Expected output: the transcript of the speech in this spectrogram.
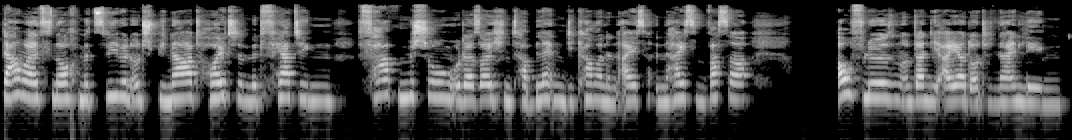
damals noch mit Zwiebeln und Spinat, heute mit fertigen Farbmischungen oder solchen Tabletten, die kann man in, Eis, in heißem Wasser auflösen und dann die Eier dort hineinlegen.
